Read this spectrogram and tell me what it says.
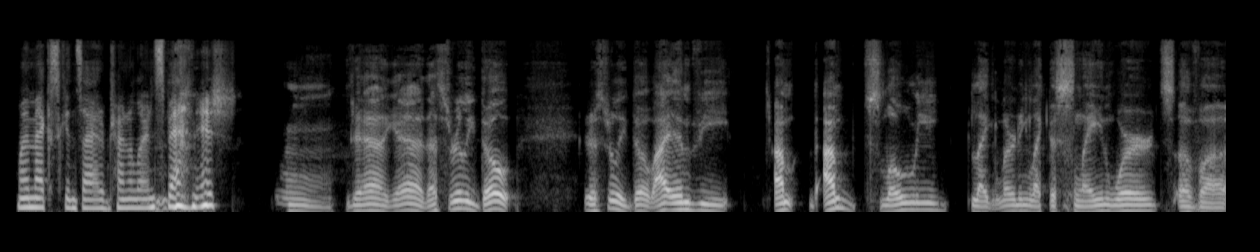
my Mexican side, I'm trying to learn Spanish. Mm, yeah, yeah, that's really dope. That's really dope. I envy. I'm I'm slowly like learning like the slang words of uh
